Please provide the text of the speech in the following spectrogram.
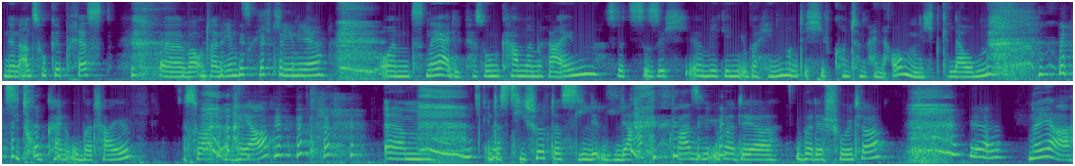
in den Anzug gepresst äh, war Unternehmensrichtlinie. Und naja, die Person kam dann rein, setzte sich äh, mir gegenüber hin und ich konnte meinen Augen nicht glauben. Sie trug kein Oberteil. Es war ein Herr. Ähm, das T-Shirt, das lag quasi über der, über der Schulter. Ja. Naja,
